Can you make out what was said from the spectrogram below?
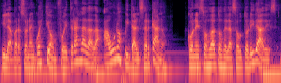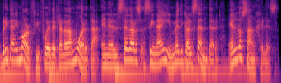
y la persona en cuestión fue trasladada a un hospital cercano. Con esos datos de las autoridades, Brittany Murphy fue declarada muerta en el Cedars Sinai Medical Center en Los Ángeles.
